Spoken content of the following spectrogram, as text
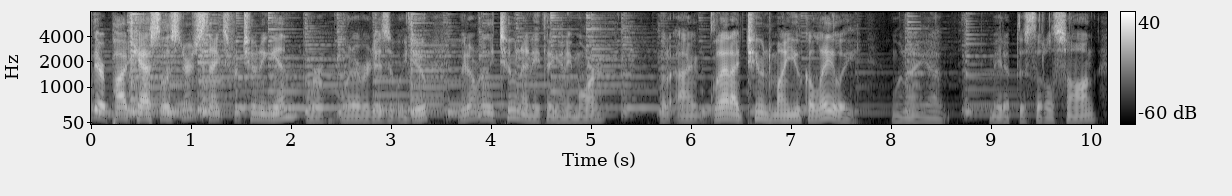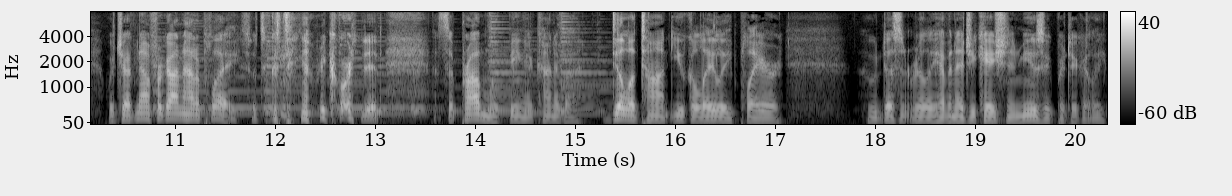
there, podcast listeners. Thanks for tuning in, or whatever it is that we do. We don't really tune anything anymore, but I'm glad I tuned my ukulele when I uh, made up this little song, which I've now forgotten how to play. So it's a good thing I recorded it. That's the problem with being a kind of a dilettante ukulele player who doesn't really have an education in music, particularly.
